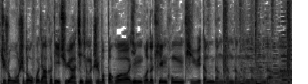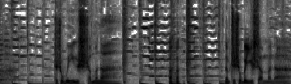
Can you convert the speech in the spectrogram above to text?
据说五十多个国家和地区啊进行了直播，包括英国的天空体育等等等等等等等等啊，这是为什么呢？那么这是为什么呢？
